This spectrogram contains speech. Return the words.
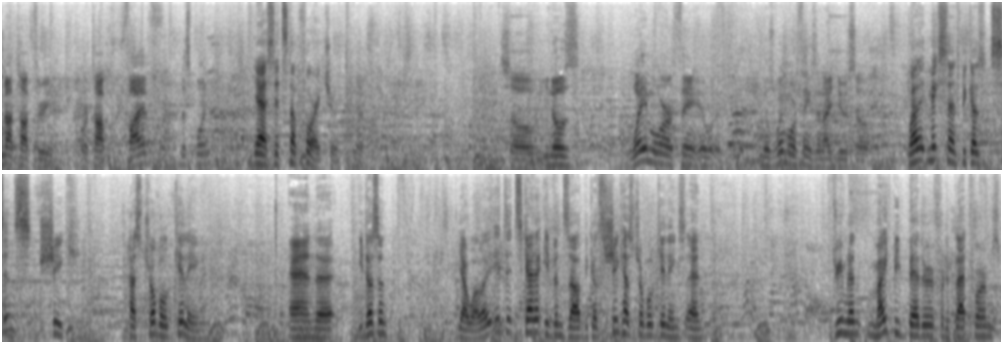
not top three or top five at this point. Yes, it's top four actually. Yeah. So he knows way more thing. Knows way more things than I do. So Well, it makes sense because since Sheik has trouble killing, and uh, he doesn't. Yeah, well, it, it's kind of evens out because Sheik has trouble killings, and Dreamland might be better for the platforms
